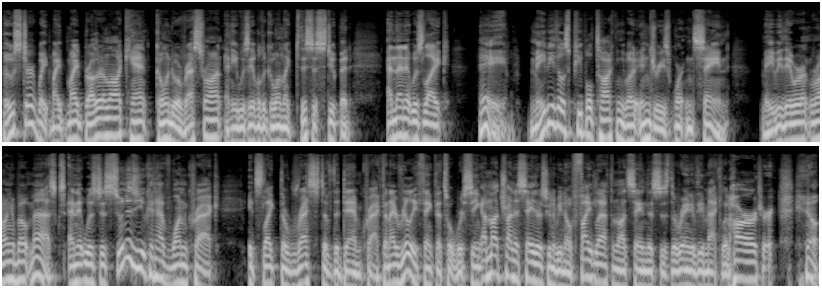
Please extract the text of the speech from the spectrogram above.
booster? Wait, my, my brother-in-law can't go into a restaurant and he was able to go in like, this is stupid. And then it was like, hey, maybe those people talking about injuries weren't insane. Maybe they weren't wrong about masks. And it was just as soon as you could have one crack, it's like the rest of the dam cracked. And I really think that's what we're seeing. I'm not trying to say there's going to be no fight left. I'm not saying this is the reign of the Immaculate Heart or, you know,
